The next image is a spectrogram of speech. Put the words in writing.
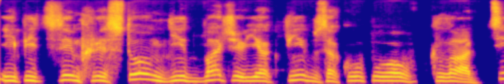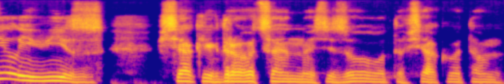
і під цим хрестом дід бачив, як піп закопував клад, цілий віз всяких драгоценностей, золота, всякого там,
